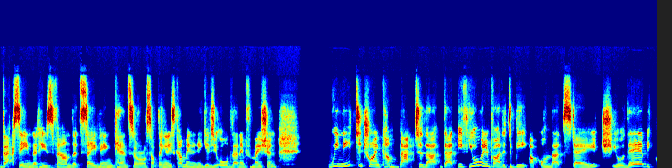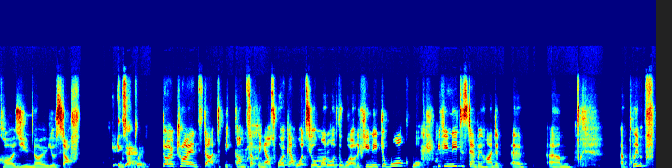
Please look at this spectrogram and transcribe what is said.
vaccine that he's found that's saving cancer or something. And he's come in and he gives you all of that information. We need to try and come back to that. That if you're invited to be up on that stage, you're there because you know your stuff. Exactly. Don't try and start to become something else. Work out what's your model of the world. If you need to walk, walk. If you need to stand behind a, a, um, a plinth,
